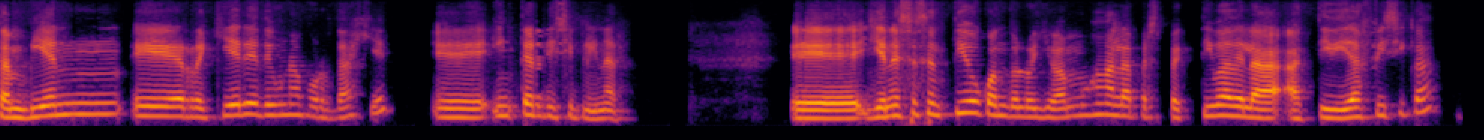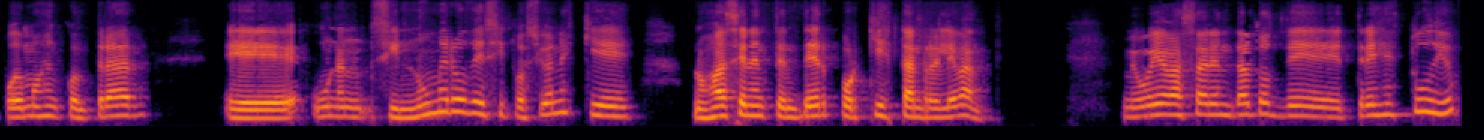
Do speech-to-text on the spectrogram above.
también requiere de un abordaje interdisciplinar. y en ese sentido, cuando lo llevamos a la perspectiva de la actividad física, podemos encontrar un sinnúmero de situaciones que nos hacen entender por qué es tan relevante. Me voy a basar en datos de tres estudios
